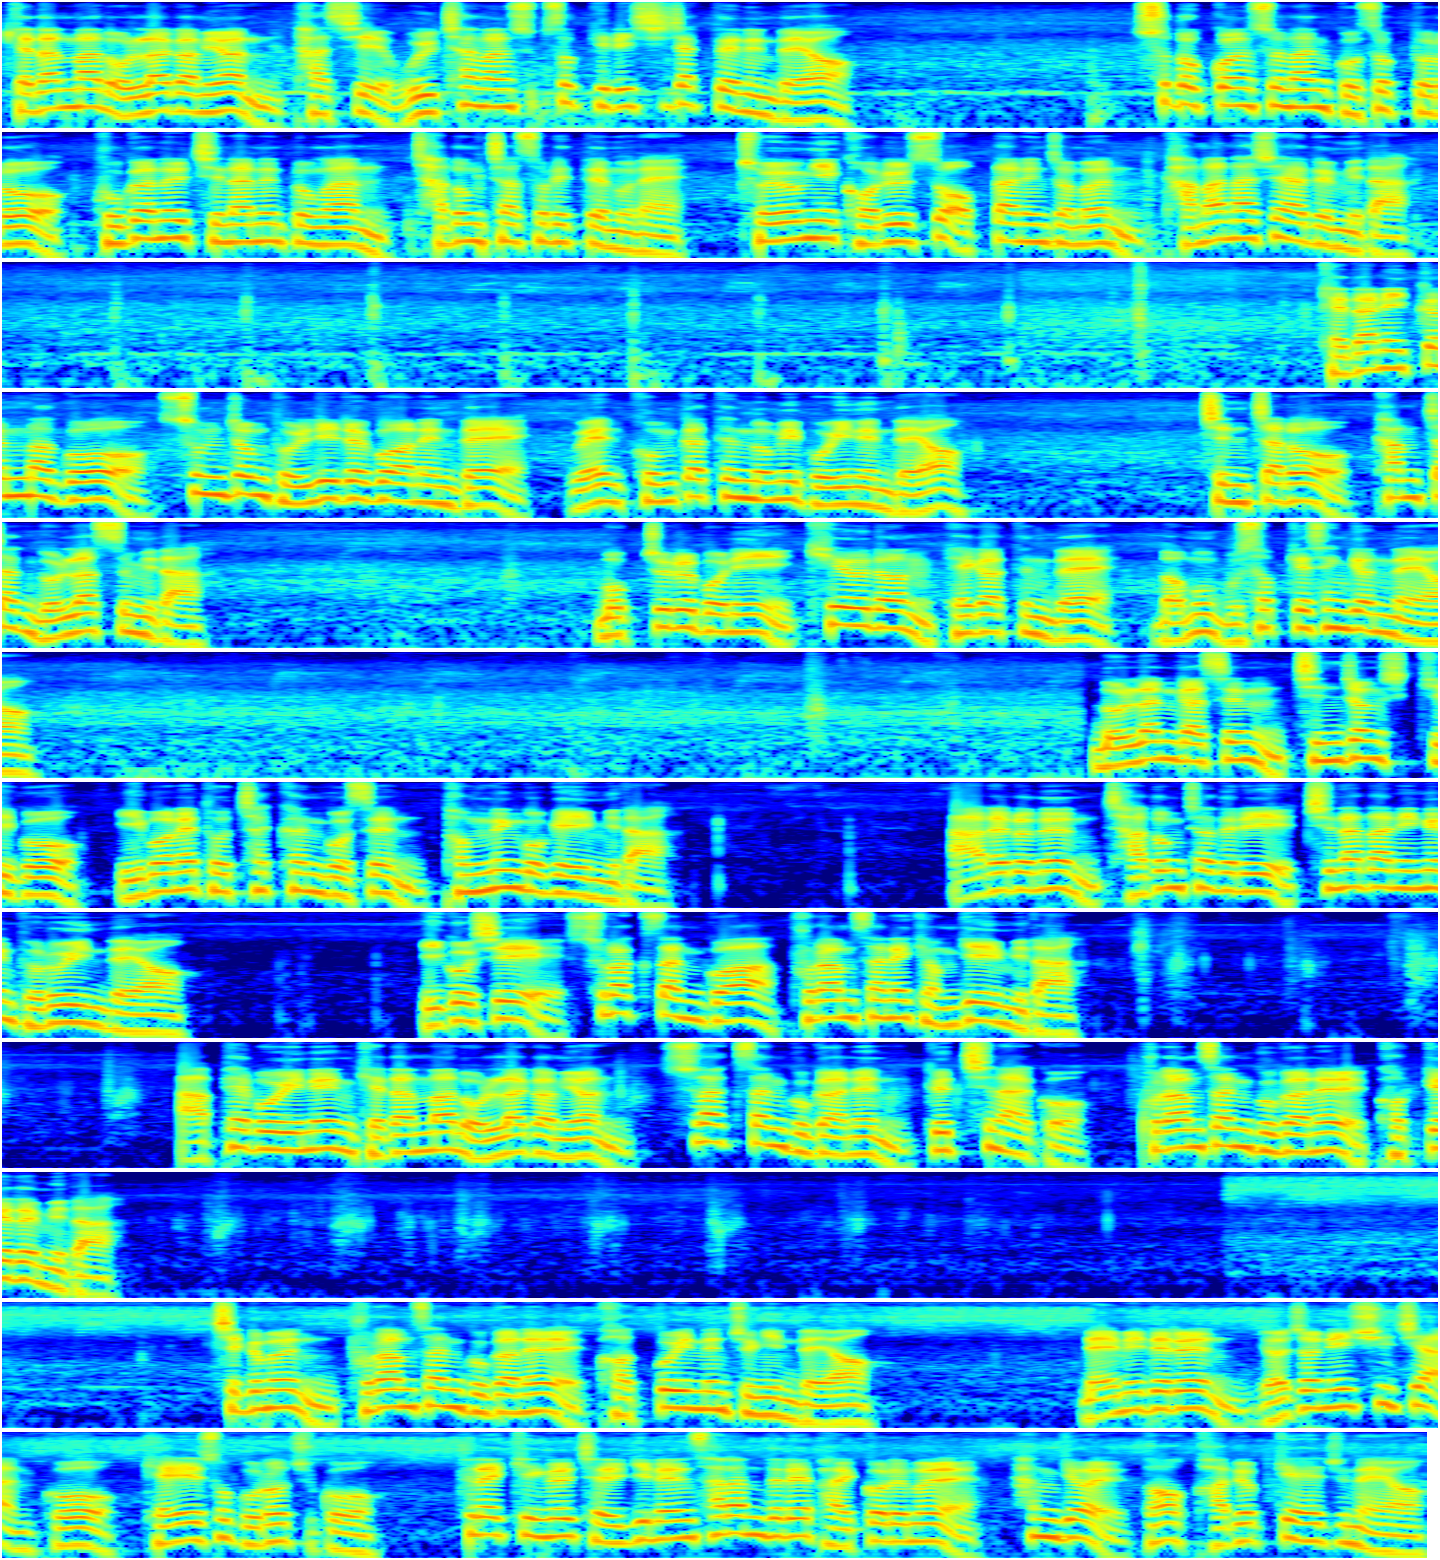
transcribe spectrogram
계단만 올라가면 다시 울창한 숲속길이 시작되는데요. 수도권 순환 고속도로 구간을 지나는 동안 자동차 소리 때문에 조용히 걸을 수 없다는 점은 감안하셔야 됩니다. 계단이 끝나고 숨 좀 돌리려고 하는데 웬 곰 같은 놈이 보이는데요. 진짜로 깜짝 놀랐습니다. 목줄을 보니 키우던 개 같은데 너무 무섭게 생겼네요. 놀란 가슴 진정시키고 이번에 도착한 곳은 덕능고개입니다. 아래로는 자동차들이 지나다니는 도로인데요. 이곳이 수락산과 불암산의 경계입니다. 앞에 보이는 계단만 올라가면 수락산 구간은 끝이 나고 불암산 구간을 걷게 됩니다. 지금은 불암산 구간을 걷고 있는 중인데요. 매미들은 여전히 쉬지 않고 계속 울어주고 트레킹을 즐기는 사람들의 발걸음을 한결 더 가볍게 해주네요.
